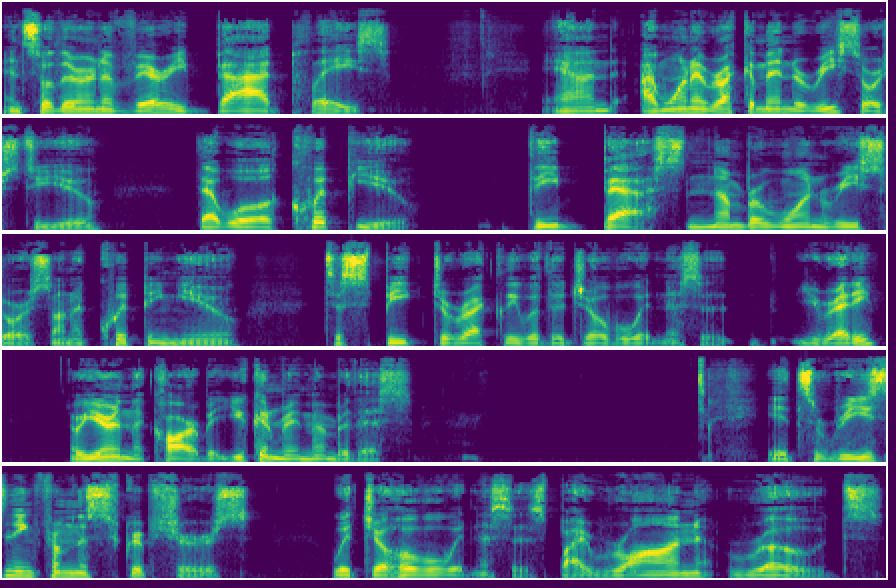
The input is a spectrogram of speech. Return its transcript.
And so they're in a very bad place. And I want to recommend a resource to you that will equip you, the best number one resource on equipping you to speak directly with the Jehovah Witnesses. You ready? Or you're in the car, but you can remember this. It's Reasoning from the Scriptures with Jehovah Witnesses by Ron Rhodes.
